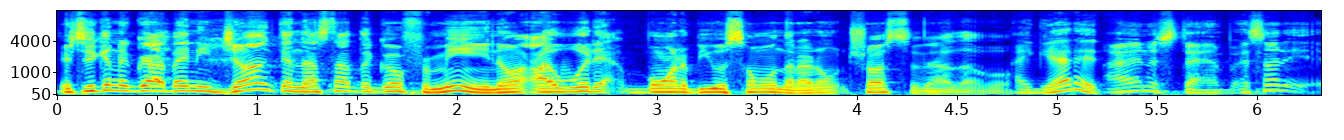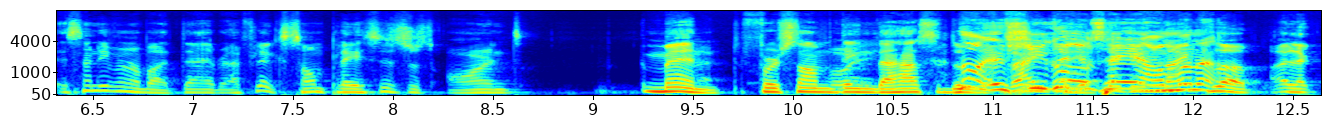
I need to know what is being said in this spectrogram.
if she's gonna grab any junk then that's not the girl for me you know I wouldn't want to be with someone that I don't trust to that level I get it. I understand, but it's not. It's not even about that. But I feel like some places just aren't. Meant for something that has to do. No, with if she Like, goes, like "Hey, a I'm gonna-" nightclub, I like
